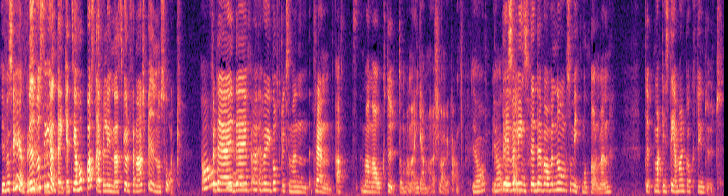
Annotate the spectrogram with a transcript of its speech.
Vi får se helt Vi enkelt. får se helt enkelt. Jag hoppas det för Lindas skull för annars blir det nog svårt. Ja. För det, det har ju gått liksom en trend att man har åkt ut om man är en gammal schlagertant. Ja, ja, det, Det, är väl sant. inte, det var väl någon som gick mot normen. Typ Martin Stenmark åkte ju inte ut.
